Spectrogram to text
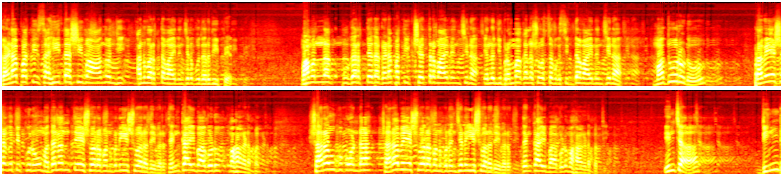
ಗಣಪತಿ ಸಹಿತ ಶಿವ ಅಂದೊಂಜಿ ಅನ್ವರ್ಥವಾಯಿ ನೆಂಚಿನ ಪುದರ್ ದೀಪೇರು ಮಾಮಲ್ಲ ಪುಗರ್ತೆದ ಗಣಪತಿ ಕ್ಷೇತ್ರ ವಾಯನಂಚಿನ ಎಲ್ಲೊಂಜಿ ಬ್ರಹ್ಮ ಕಲಶೋತ್ಸವಕ್ಕೆ ಸಿದ್ಧವಾಯಿ ನಂಚಿನ ಮಧುರುಡು ನಾವು ಮದನಂತೇಶ್ವರ ಬನ್ಪುನೀಶ್ವರ ದೇವರು. ತೆಂಕಾಯಿ ಬಾಗೋಡು ಮಹಾಗಣಪತಿ. ಶರವುಗು ಪೋಂಡ ಶರವೇಶ್ವರ ಬನ್ಪುನಂಚಿನ ಈಶ್ವರ ದೇವರು. ತೆಂಕಾಯಿ ಬಾಗೋಡು ಮಹಾಗಣಪತಿ. ಇಂಚ ದಿಂಜ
